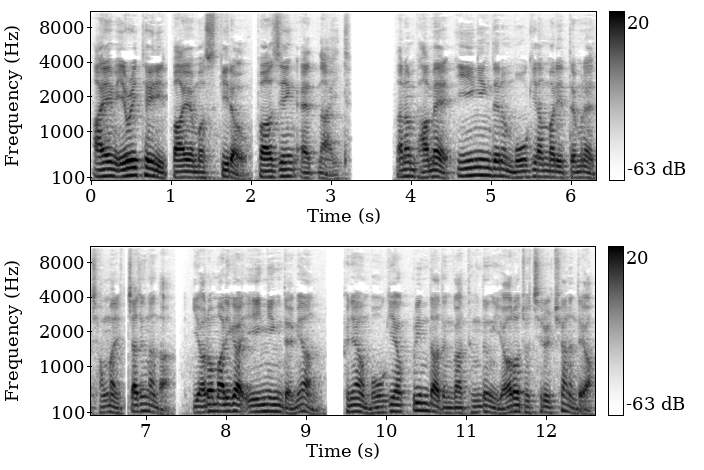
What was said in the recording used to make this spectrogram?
I am irritated by a mosquito buzzing at night. 나는 밤에 잉잉 되는 모기 한 마리 때문에 정말 짜증난다. 여러 마리가 잉잉 되면 그냥 모기약 뿌린다든가 등등 여러 조치를 취하는데요.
